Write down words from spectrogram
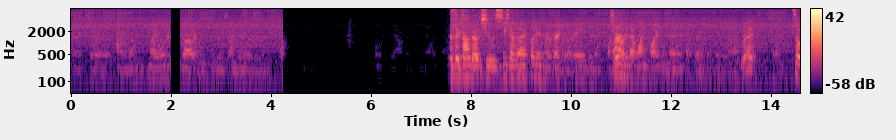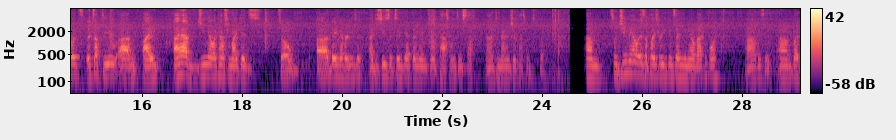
but, uh, my young, my older daughter, when she was under fourteen, it closed down her email account. Because they found out she was too- Because I put in her regular age and it Sure. allowed it at one point and then it got rid of it later on. right. So, So it's it's up to you. Um, I I have Gmail accounts for my kids, so uh, they never use it. I just use it to get them in for passwords and stuff uh, to manage their passwords. But um, so Gmail is a place where you can send email back and forth, uh, obviously. Um, but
